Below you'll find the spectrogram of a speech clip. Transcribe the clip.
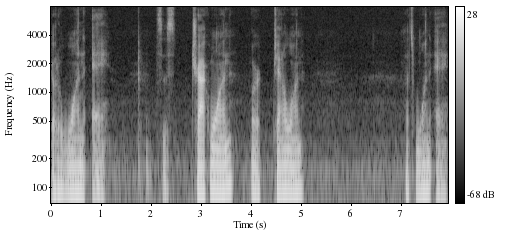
go to 1A. This is track 1 or channel 1. That's 1A.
